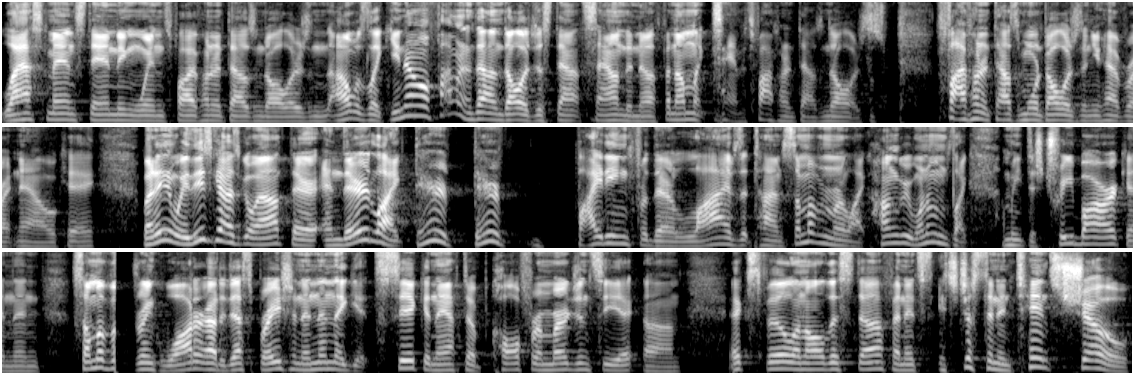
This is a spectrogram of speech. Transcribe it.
last man standing wins $500,000. And I was like, you know, $500,000 just don't sound enough. And I'm like, Sam, it's $500,000. It's 500,000 more dollars than you have right now, okay? But anyway, these guys go out there and they're like, they're, they're fighting for their lives at times. Some of them are like hungry. One of them's like, I'm gonna eat this tree bark. And then some of them drink water out of desperation. And then they get sick and they have to call for emergency um, exfil and all this stuff. And it's, it's just an intense show.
